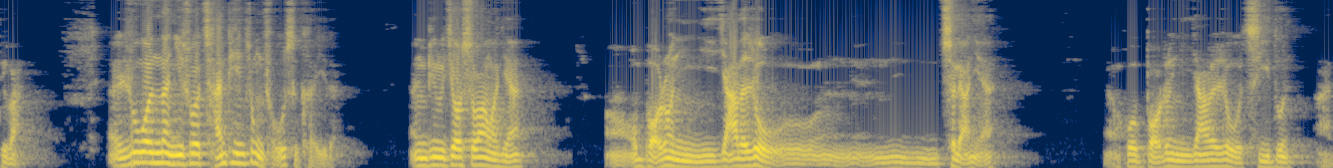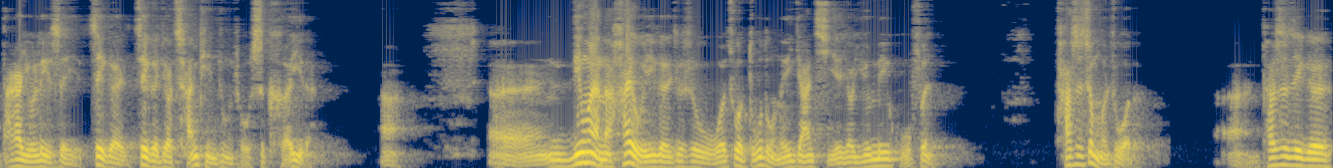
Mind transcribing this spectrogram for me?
对吧？呃，如果那你说产品众筹是可以的，你比如交十万块钱。嗯，我保证你家的肉吃两年，或保证你家的肉吃一顿啊，大概就类似于这个，这个叫产品众筹是可以的啊。呃，另外呢，还有一个就是我做独董的一家企业叫云美股份，他是这么做的啊，他是这个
